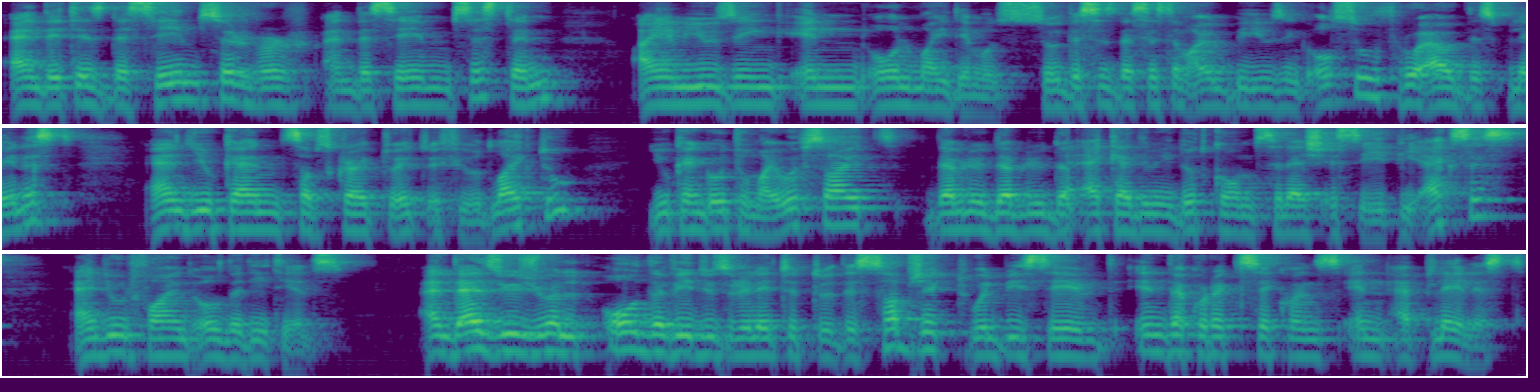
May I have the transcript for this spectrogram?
and it is the same server and the same system I am using in all my demos. So this is the system I will be using also throughout this playlist, and you can subscribe to it if you would like to. You can go to my website, www.academy.com slash access, and you'll find all the details. And as usual, all the videos related to this subject will be saved in the correct sequence in a playlist.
